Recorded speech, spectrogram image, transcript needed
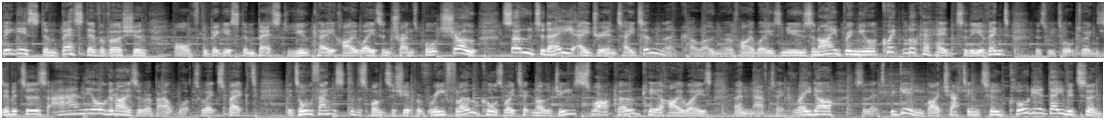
biggest and best ever version of the biggest and best UK highways and transport show. So today, Adrian Tatum, the co owner of Highways News, and I bring you a quick look ahead to the event as we talk to exhibitors and the organiser about what to expect. It's all thanks to the sponsorship of Reflow, Causeway Technologies, Swarco, Kier Highways, and Navtech Radar. So let's begin by chatting to Claudia Davidson,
